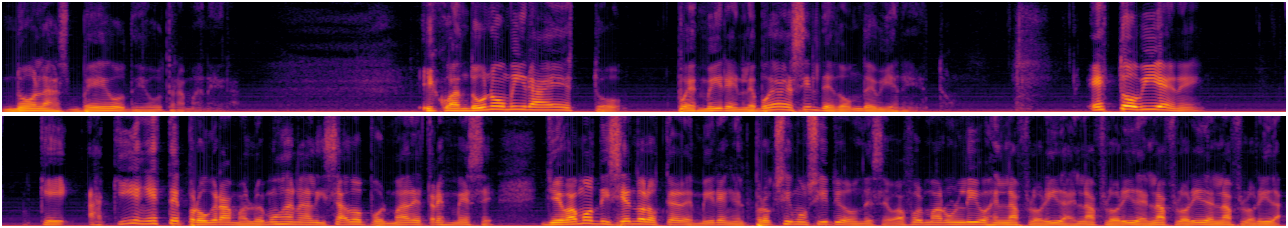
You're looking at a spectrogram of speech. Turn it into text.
No las veo de otra manera. Y cuando uno mira esto, pues miren, les voy a decir de dónde viene esto. Esto viene que aquí en este programa lo hemos analizado por más de tres meses. Llevamos diciéndole a ustedes, miren, el próximo sitio donde se va a formar un lío es en la Florida, en la Florida, en la Florida, en la Florida.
